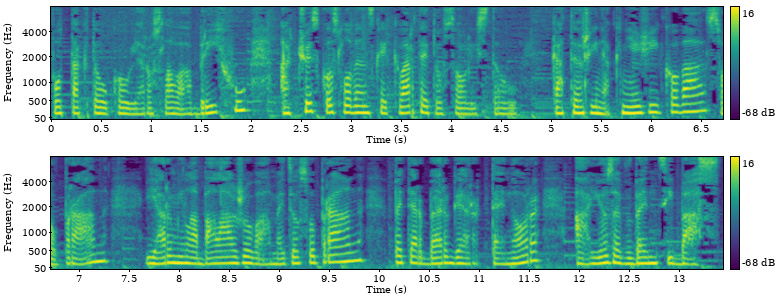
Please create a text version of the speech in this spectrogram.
pod taktovkou Jaroslava Bríchu a Československé kvarteto solistov Kateřina Knežíková, soprán, Jarmila Balážová, mezzosoprán, Peter Berger, tenor a Jozef Benci, bas.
